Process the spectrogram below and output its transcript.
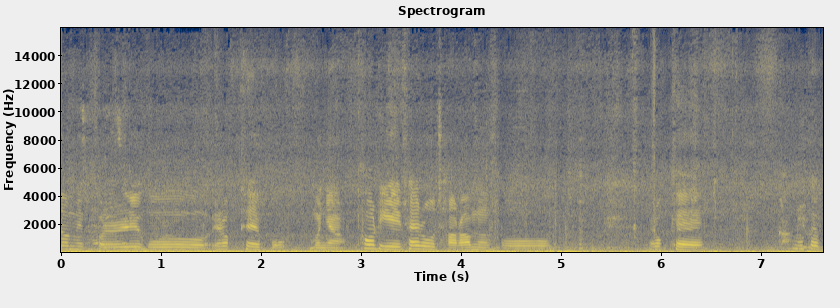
피부염이 걸리고 이렇게 뭐 뭐냐 털이 새로 자라면서 이렇게 이렇게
